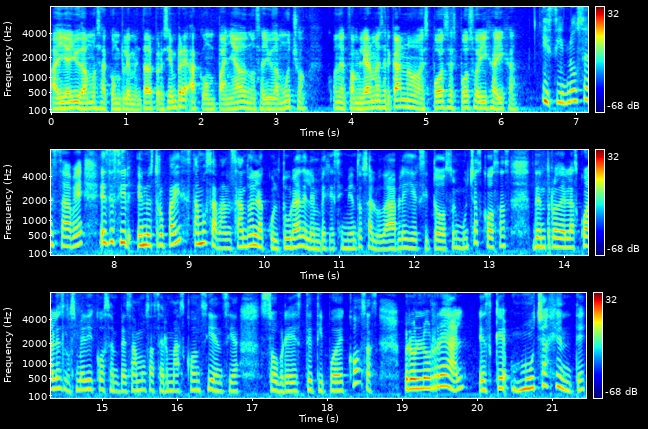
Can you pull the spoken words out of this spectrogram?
ahí ayudamos a complementar, pero siempre acompañados nos ayuda mucho con el familiar más cercano, esposa, esposo, hija, hija. Y si no se sabe, es decir, en nuestro país estamos avanzando en la cultura del envejecimiento saludable y exitoso y muchas cosas dentro de las cuales los médicos empezamos a hacer más conciencia sobre este tipo de cosas. Pero lo real es que mucha gente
